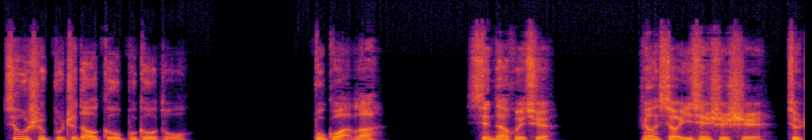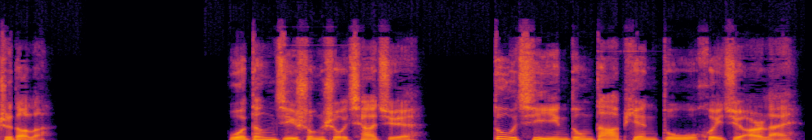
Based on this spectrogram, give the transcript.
就是不知道够不够毒，不管了，先带回去，让小医仙试试就知道了。我当即双手掐诀，斗气引动，大片毒雾汇聚而来。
